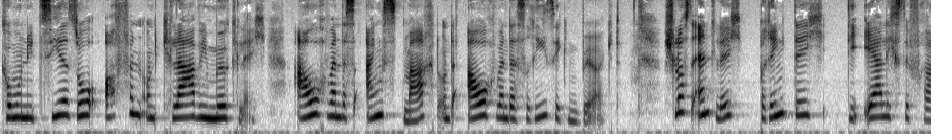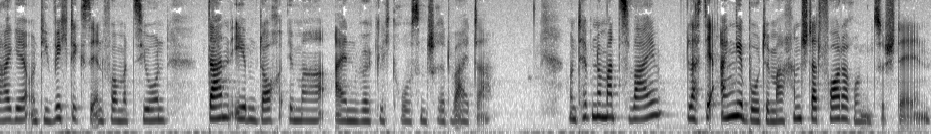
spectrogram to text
Kommuniziere so offen und klar wie möglich, auch wenn das Angst macht und auch wenn das Risiken birgt. Schlussendlich bringt dich die ehrlichste Frage und die wichtigste Information dann eben doch immer einen wirklich großen Schritt weiter. Und Tipp Nummer zwei, lass dir Angebote machen, statt Forderungen zu stellen.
